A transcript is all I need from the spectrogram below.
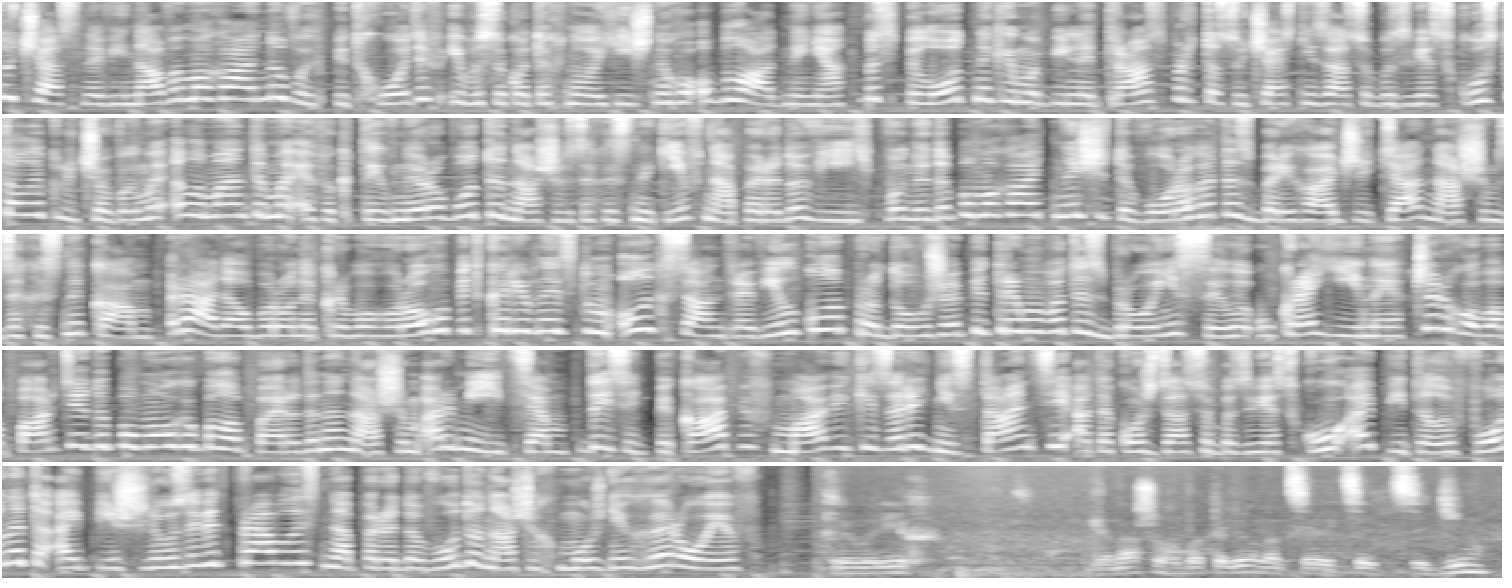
Сучасна війна вимагає нових підходів і високотехнологічного обладнання. Безпілотники, мобільний транспорт та сучасні засоби зв'язку стали ключовими елементами ефективної роботи наших захисників на передовій. Вони допомагають нищити ворога та зберігають життя нашим захисникам. Рада оборони Кривого Рогу під керівництвом Олександра Вілкула продовжує підтримувати збройні сили України. Чергова партія допомоги була передана нашим армійцям: 10 пікапів, мавіки, зарядні станції, а також засоби зв'язку, IP-телефони та IP-шлюзи відправились на передову до наших мужніх героїв. Кривий Ріг для нашого батальйону це, це, це дім,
